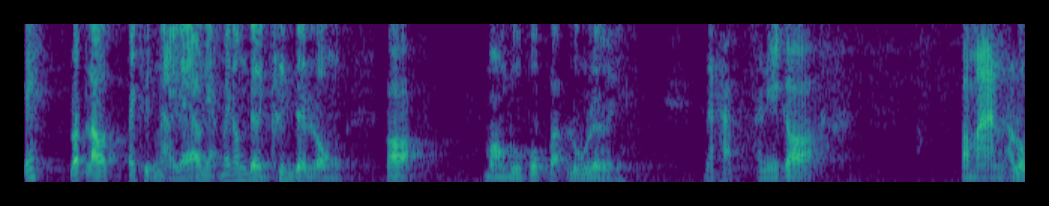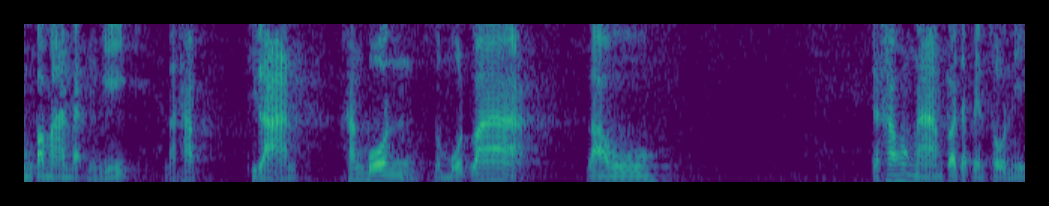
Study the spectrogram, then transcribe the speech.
เอ๊ะรถเราไปถึงไหนแล้วเนี่ย ไม่ต้องเดินขึ้นเดินลง ก็มองดูปุ๊บก็รู้เลยนะครับ อันนี้ก็ประมาณอารมณ์ประมาณแบบอย่างนี้นะครับ ที่ร้านข้างบนสมมติว่าเรา จะเข้าห้องน้ำก็จะเป็นโซนนี้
